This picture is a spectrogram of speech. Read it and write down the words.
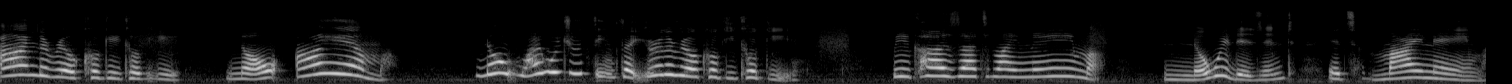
I'm the real cookie cookie. No, I am. No, why would you think that you're the real cookie cookie? Because that's my name. No, it isn't. It's my name.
